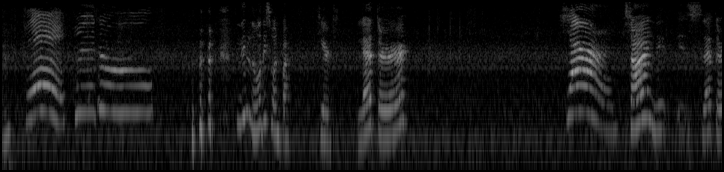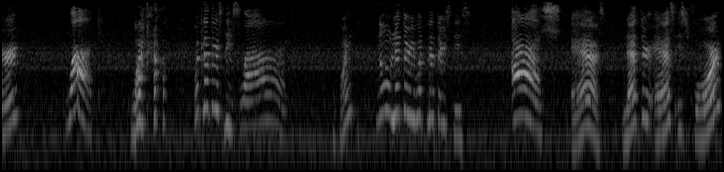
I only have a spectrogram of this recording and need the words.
Hmm? J. Didn't know this one pa. Here. Letter Sun. sun is letter What? what? what letter is this? What? What? No, letter. What letter is this? Ash. S. Letter S is for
